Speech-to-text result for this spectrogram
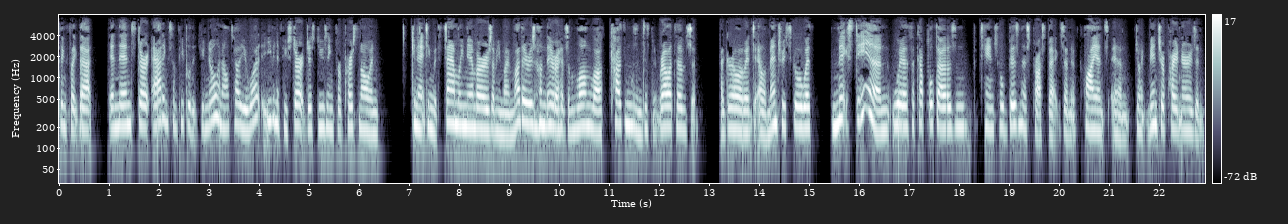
things like that, and then start adding some people that you know. And I'll tell you what, even if you start just using for personal and connecting with family members, I mean, my mother is on there. I have some long lost cousins and distant relatives. A girl I went to elementary school with mixed in with a couple thousand potential business prospects and clients and joint venture partners and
